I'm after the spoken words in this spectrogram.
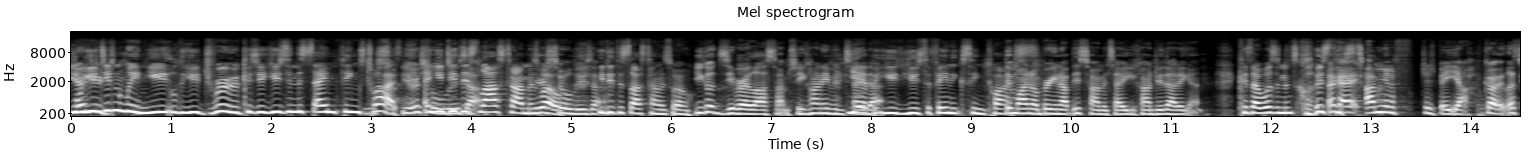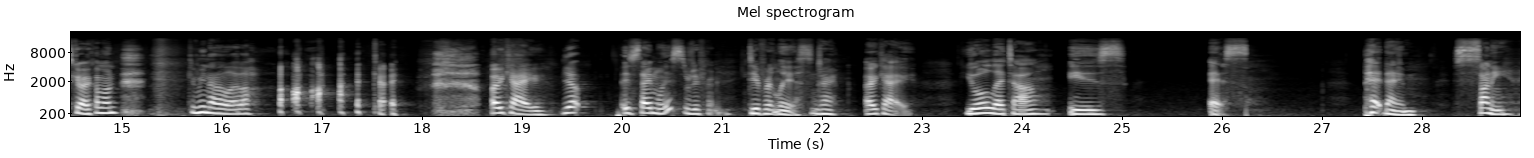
You well, you didn't win. You you drew because you're using the same things You're twice. so- and you did this last time as You're a well. loser. You did this last time as well. You got zero last time, so you can't even say yeah, that. but you used the Phoenix thing twice. then why not bring it up this time and say you can't do that again? Because I wasn't as close. Okay. I'm gonna f- just beat ya. Go, let's go. Come on, give me another letter. Okay. Okay. Yep, is same list or different? Different list. Okay. Okay. Your letter is S. Pet name. Sunny.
